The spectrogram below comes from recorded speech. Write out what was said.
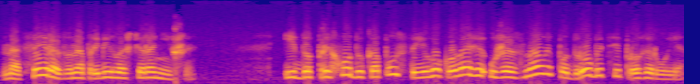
На цей раз вона прибігла ще раніше. І до приходу капусти його колеги уже знали подробиці про героя.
